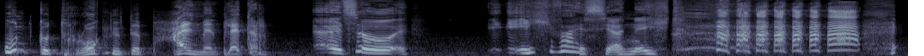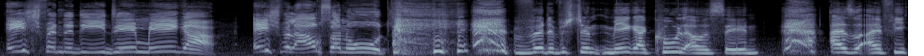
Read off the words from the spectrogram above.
und getrocknete Palmenblätter. Also, ich weiß ja nicht. Ich finde die Idee mega. Ich will auch so einen Hut. Würde bestimmt mega cool aussehen. Also, Alfie,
